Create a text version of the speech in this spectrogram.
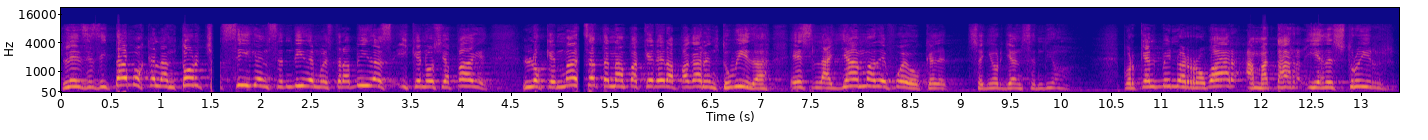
Necesitamos que la antorcha siga encendida en nuestras vidas y que no se apague. Lo que más Satanás va a querer apagar en tu vida es la llama de fuego que el Señor ya encendió. Porque Él vino a robar, a matar y a destruir.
